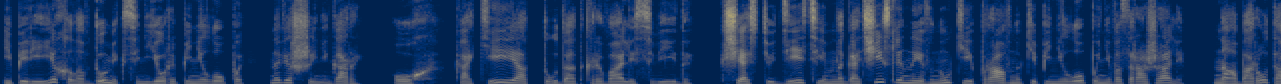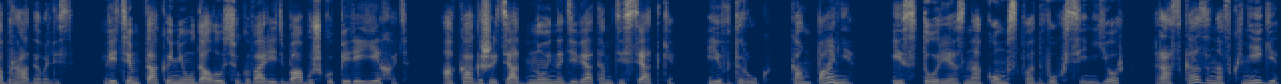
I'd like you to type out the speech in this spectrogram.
и переехала в домик сеньоры Пенелопы на вершине горы. Ох, какие оттуда открывались виды! К счастью, дети и многочисленные внуки и правнуки Пенелопы не возражали, наоборот, обрадовались. Ведь им так и не удалось уговорить бабушку переехать. А как жить одной на девятом десятке? И вдруг компания. История знакомства двух сеньор рассказана в книге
